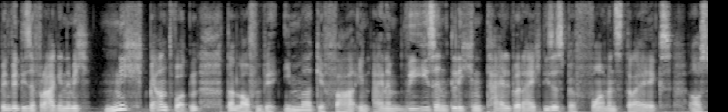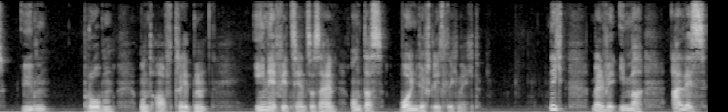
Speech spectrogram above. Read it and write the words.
Wenn wir diese Frage nämlich nicht beantworten, dann laufen wir immer Gefahr, in einem wesentlichen Teilbereich dieses Performance-Dreiecks aus Üben, Proben und Auftreten ineffizient zu sein und das wollen wir schließlich nicht. Nicht, weil wir immer alles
